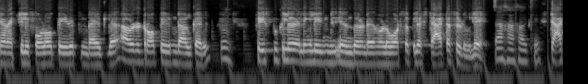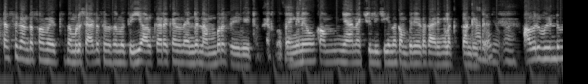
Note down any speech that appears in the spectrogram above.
ഞാൻ ആക്ച്വലി ഫോളോ അപ്പ് ചെയ്തിട്ടുണ്ടായിട്ടില്ല. അവിടെ ഡ്രോപ്പ് ചെയ്തിട്ടുണ്ട് ആൾക്കാർ. ഫേസ്ബുക്കിൽ അല്ലെങ്കിൽ എന്താ പറയുക നമ്മൾ വാട്സപ്പിലെ സ്റ്റാറ്റസ് ഇടൂലേ സ്റ്റാറ്റസ് കണ്ട സമയത്ത് നമ്മൾ സ്റ്റാറ്റസ് ഇടുന്ന സമയത്ത് ഈ ആൾക്കാരൊക്കെ എന്റെ നമ്പർ സേവ് ചെയ്തിട്ടുണ്ടായിരുന്നു. അപ്പൊ എങ്ങനെയോ ഞാൻ ആക്ച്വലി ചെയ്യുന്ന കമ്പനിയുടെ കാര്യങ്ങളൊക്കെ കണ്ടിട്ട് അവർ വീണ്ടും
